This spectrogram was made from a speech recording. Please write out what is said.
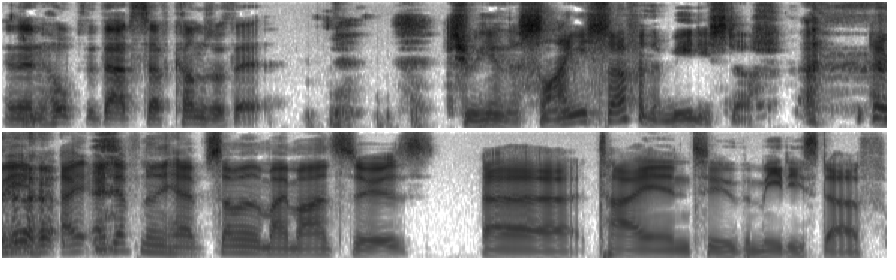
and then hope that that stuff comes with it? Should we get into the slimy stuff or the meaty stuff? I mean, I, I definitely have some of my monsters uh, tie into the meaty stuff,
